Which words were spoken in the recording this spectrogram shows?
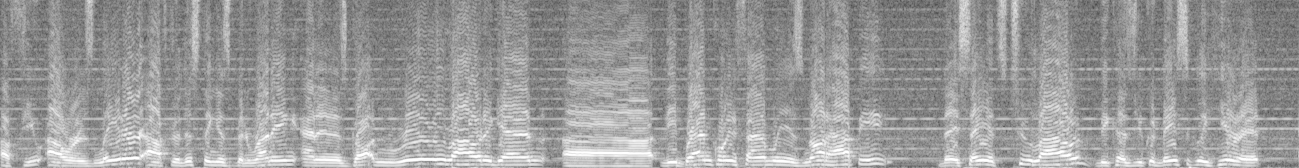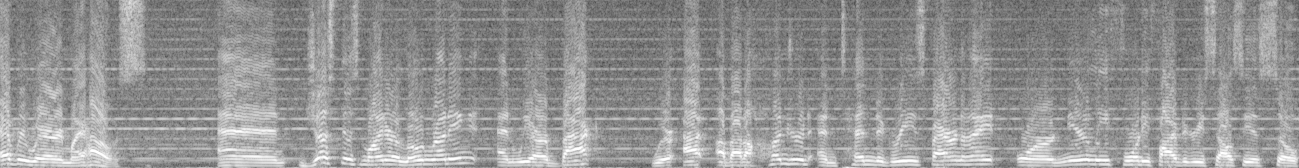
a few hours later after this thing has been running and it has gotten really loud again. Uh, the Brandcoin family is not happy. They say it's too loud because you could basically hear it everywhere in my house. And just this miner alone running, and we are back. We're at about 110 degrees Fahrenheit or nearly 45 degrees Celsius. So,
